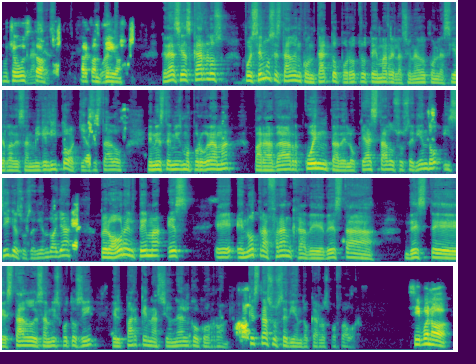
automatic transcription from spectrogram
Mucho gusto estar contigo. Gracias, Carlos. Pues hemos estado en contacto por otro tema relacionado con la Sierra de San Miguelito. Aquí has estado en este mismo programa para dar cuenta de lo que ha estado sucediendo y sigue sucediendo allá. Pero ahora el tema es eh, en otra franja de, de esta de este estado de San Luis Potosí, el Parque Nacional Gogorrón. ¿Qué está sucediendo, Carlos, por favor? Sí, bueno,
